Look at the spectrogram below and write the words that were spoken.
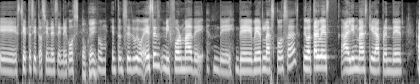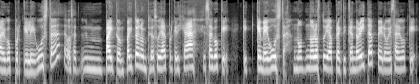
eh, ciertas situaciones de negocio. Okay. Entonces, digo, esa es mi forma de, de, de, ver las cosas. Digo, tal vez alguien más quiera aprender algo porque le gusta, o sea, Python. Python lo empecé a estudiar porque dije, ah, es algo que, que, que me gusta. No, no lo estoy practicando ahorita, pero es algo que,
